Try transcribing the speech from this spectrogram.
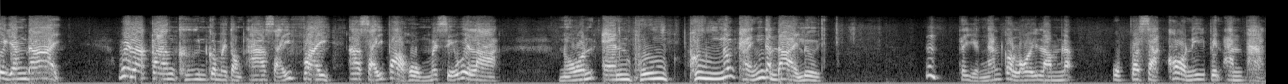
ก็ยังได้ เวลากลางคืนก็ไม่ต้องอาศัยไฟ อาศัยผ้าห่มไม่เสียเวลา นอนแอนพุงพึ่งน้ำแข็งกันได้เลยถ้าอย่างนั้นก็ลอยลำละอุปสรรคข้อนี้เป็นอันผ่าน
